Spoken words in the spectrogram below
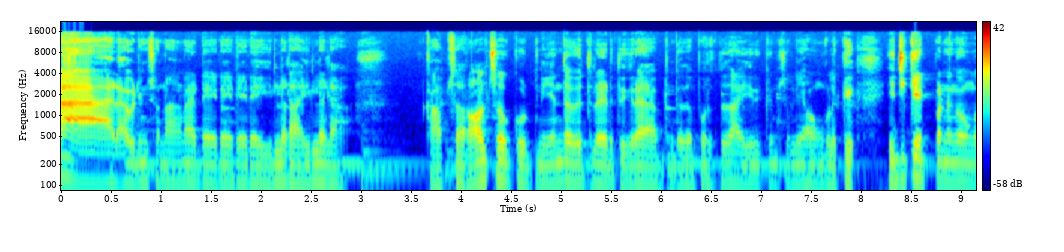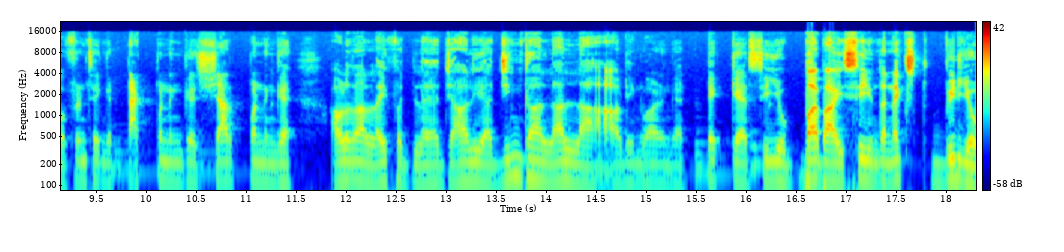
பேட் அப்படின்னு சொன்னாங்கன்னா டே டே டே டே இல்லைடா இல்லைடா. காப்ஸ் ஆர் ஆல்சோ குட் நீ எந்த விதத்தில் எடுத்துக்கிற? அப்படின்றத பொறுத்து தான் இருக்குன்னு சொல்லி அவங்களுக்கு எஜுகேட் பண்ணுங்கள் உங்கள் ஃப்ரெண்ட்ஸை இங்கே டேக் பண்ணுங்கள் ஷேர் பண்ணுங்கள் அவ்வளோதான் லைஃப் இதில் ஜாலியாக ஜிங்கா லாலா அப்படின்னு வாழுங்க. Take care see you bye bye see இந்த நெக்ஸ்ட் வீடியோ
